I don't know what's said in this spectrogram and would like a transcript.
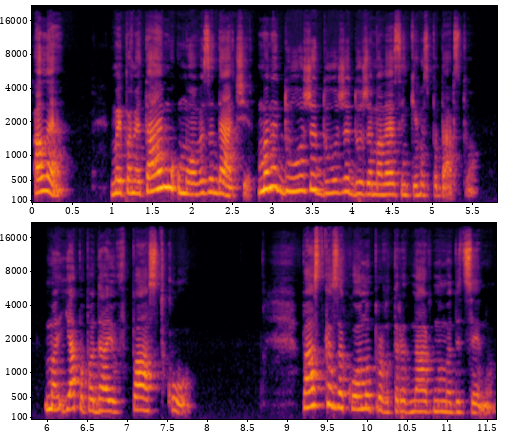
Але ми пам'ятаємо умови задачі. У мене дуже-дуже дуже малесеньке господарство. Я попадаю в пастку. Пастка закону про ветеринарну медицину.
